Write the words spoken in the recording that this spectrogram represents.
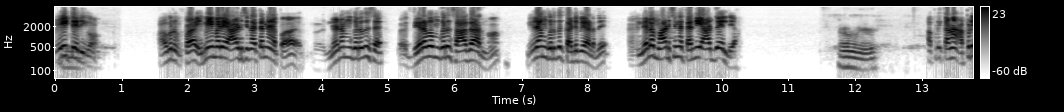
வெயிட் அதிகம். அவரும் இப்போ இமயமலை ஆடிச்சுனா தானே இப்போ நிலம்ங்கிறது ச திரவம்ங்கிறது சாதாரணம். நிலம்ங்கிறது கடுமையானது. நிலம் ஆடிச்சுன்னா தண்ணி ஆடுதே இல்லையா? அப்படி கண அப்படி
